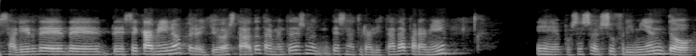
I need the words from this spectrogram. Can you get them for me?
salir de, ese camino, pero yo estaba totalmente desnaturalizada para mí. Eh, pues eso, el sufrimiento,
